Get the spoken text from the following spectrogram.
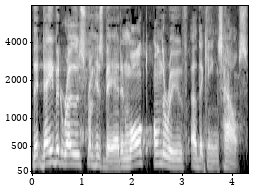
that David rose from his bed and walked on the roof of the king's house.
